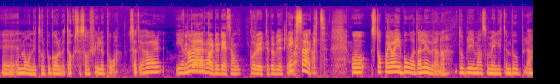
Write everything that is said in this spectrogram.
eh, en monitor på golvet också som fyller på. Så att jag hör För ena där örat. hör du det som går ut till publiken. Exakt. Och stoppar jag i båda lurarna, då blir man som en liten bubbla.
